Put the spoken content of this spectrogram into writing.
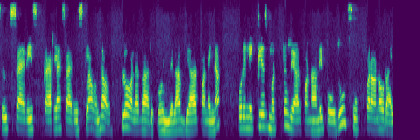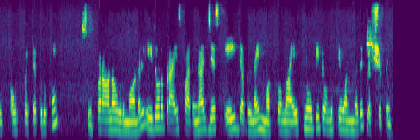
சில்க் சாரீஸ் கேரளா சாரீஸ்க்குலாம் வந்து அவ்வளோ அழகாக இருக்கும். இதெல்லாம் வியர் பண்ணிங்கன்னா ஒரு நெக்லஸ் மட்டும் வியர் பண்ணாலே போதும். சூப்பரான ஒரு ஐ அவுட்ஃபிட்டை கொடுக்கும். சூப்பரான ஒரு மாடல் இதோட ப்ரைஸ் பார்த்தீங்கன்னா ஜஸ்ட் எயிட் டபுள் நைன் மட்டும் தான் எட்நூற்றி தொண்ணூற்றி ஒன்பது ப்ளஸ் ஷிப்பிங்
